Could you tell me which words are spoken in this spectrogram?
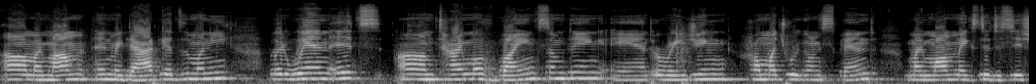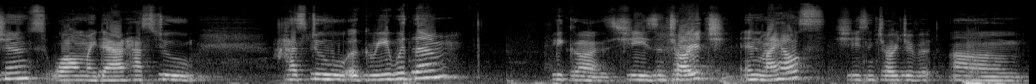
Um, my mom and my dad gets the money, but when it's um, time of buying something and arranging how much we're going to spend, my mom makes the decisions while my dad has to has to agree with them because she's in charge in my house. She's in charge of um,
